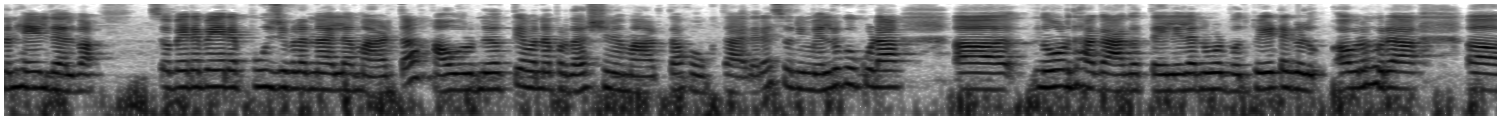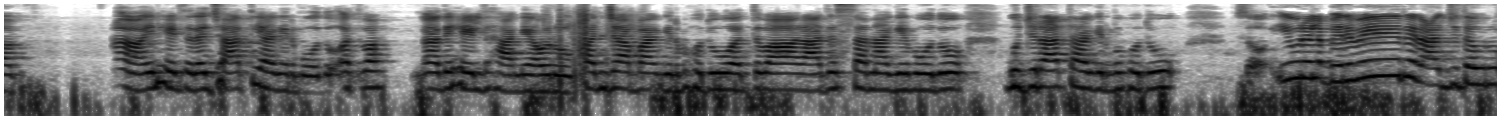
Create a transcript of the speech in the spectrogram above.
ನಾನು ಹೇಳಿದೆ ಅಲ್ವಾ? ಸೊ ಬೇರೆ ಬೇರೆ ಪೂಜೆಗಳನ್ನು ಎಲ್ಲ ಮಾಡ್ತಾ, ಅವರು ನೃತ್ಯವನ್ನು ಪ್ರದರ್ಶನ ಮಾಡ್ತಾ ಹೋಗ್ತಾ ಇದ್ದಾರೆ. ಸೊ ನಿಮ್ಮೆಲ್ರಿಗೂ ಕೂಡ ನೋಡಿದಾಗ ಆಗುತ್ತೆ. ಇಲ್ಲೆಲ್ಲ ನೋಡ್ಬೋದು. ಪೇಟೆಗಳು ಅವರವರ ಏನು ಹೇಳ್ತಾರೆ, ಜಾತಿ ಆಗಿರ್ಬೋದು ಅಥವಾ ಅದೇ ಹೇಳಿದ ಹಾಗೆ ಅವರು ಪಂಜಾಬ್ ಆಗಿರಬಹುದು ಅಥವಾ ರಾಜಸ್ಥಾನ ಆಗಿರ್ಬೋದು, ಗುಜರಾತ್ ಆಗಿರಬಹುದು. ಸೊ ಇವರೆಲ್ಲ ಬೇರೆ ಬೇರೆ ರಾಜ್ಯದವರು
